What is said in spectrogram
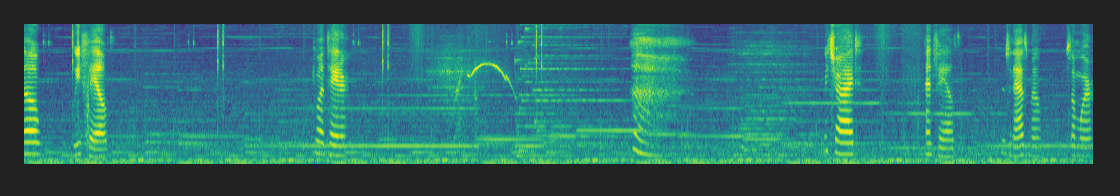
Oh, we failed. Come on, Tater. we tried. And failed. There's an Asmo somewhere.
